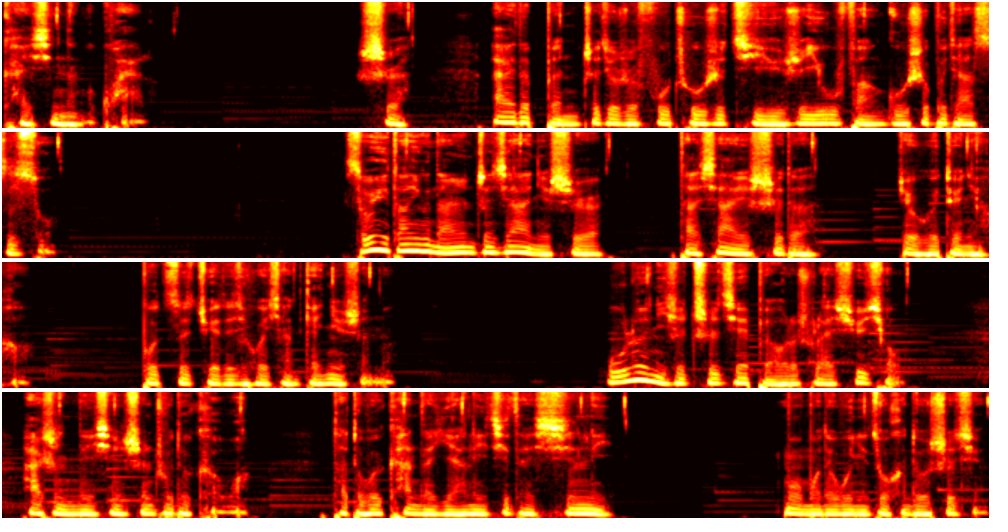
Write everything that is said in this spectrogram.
开心，能够快乐。”是啊，爱的本质就是付出，是给予，是义无反顾，是不加思索。所以，当一个男人真心爱你时，他下意识的就会对你好。不自觉的就会想给你什么。无论你是直接表露出来需求，还是你内心深处的渴望，他都会看在眼里，记在心里，默默的为你做很多事情，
